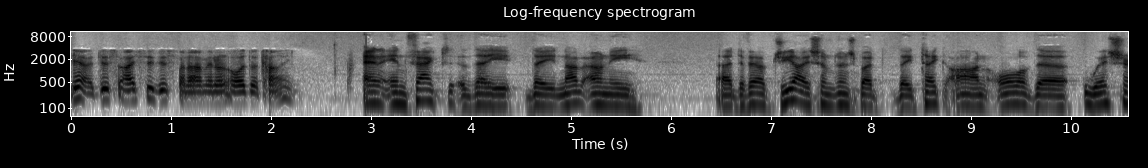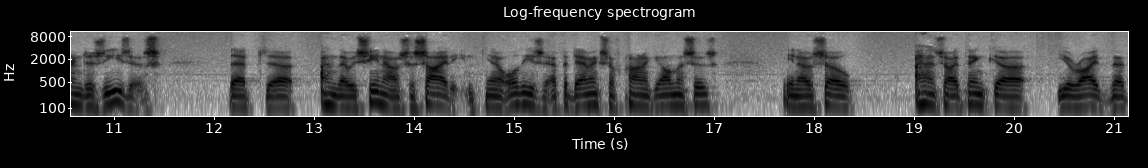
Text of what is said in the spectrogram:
yeah this I see this phenomenon all the time. And in fact, they they not only uh, develop GI symptoms, but they take on all of the Western diseases that uh, that we see in our society. You know, all these epidemics of chronic illnesses. You know, so so I think uh, you're right that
